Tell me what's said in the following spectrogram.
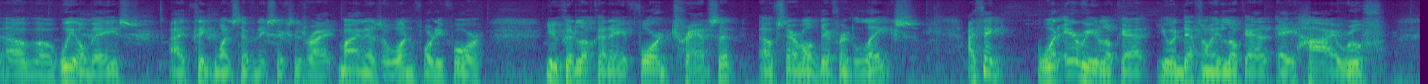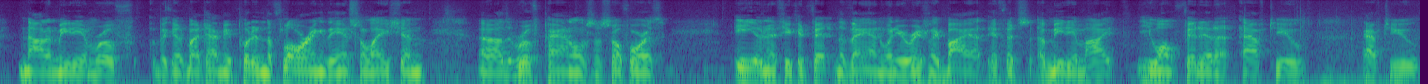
of wheelbase, I think 176 is right. Mine is a 144. You could look at a Ford Transit of several different lengths. I think whatever you look at, you would definitely look at a high roof, not a medium roof, because by the time you put in the flooring, the insulation, uh, the roof panels and so forth, even if you could fit in the van when you originally buy it, if it's a medium height, you won't fit in it after you, after you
